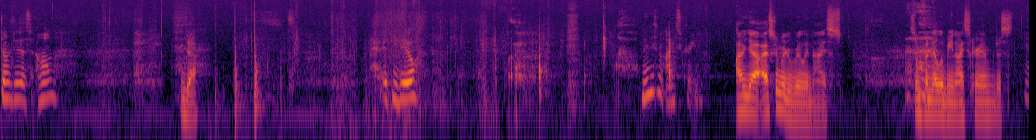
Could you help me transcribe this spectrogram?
Don't do this at home. Yeah. If you do, maybe some ice cream. Uh, yeah, ice cream would be really nice. Some vanilla bean ice cream, just Yeah.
